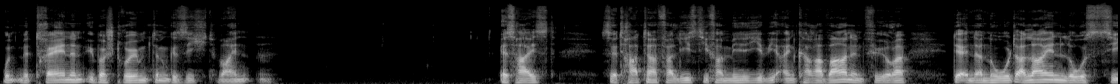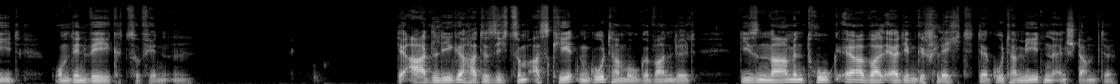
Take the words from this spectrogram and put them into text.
und mit Tränen überströmtem Gesicht weinten. Es heißt, Siddhartha verließ die Familie wie ein Karawanenführer, der in der Not allein loszieht, um den Weg zu finden. Der Adelige hatte sich zum Asketen Gotamo gewandelt, diesen Namen trug er, weil er dem Geschlecht der Gotameden entstammte.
